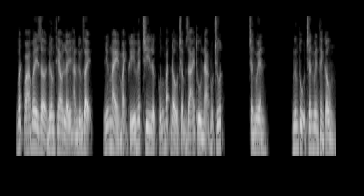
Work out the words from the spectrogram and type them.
Bất quá bây giờ nương theo lấy hắn đứng dậy, những này mạnh khí huyết chi lực cũng bắt đầu chậm rãi thu nạp một chút. Chân nguyên. Ngưng tụ chân nguyên thành công,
